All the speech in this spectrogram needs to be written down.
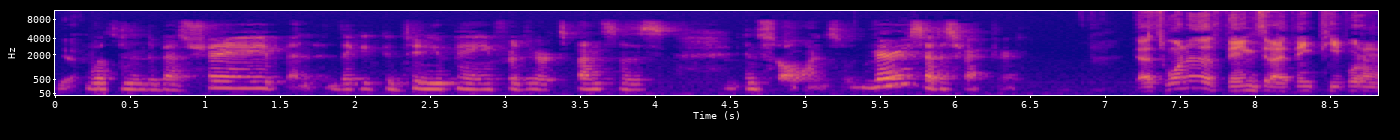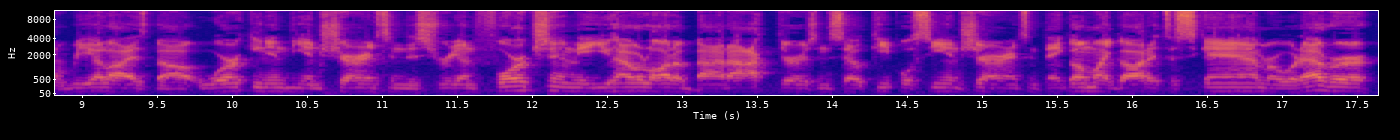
yeah. wasn't in the best shape, and they could continue paying for their expenses and so on. So very satisfactory. That's one of the things that I think people don't realize about working in the insurance industry. Unfortunately, you have a lot of bad actors, and so people see insurance and think, "Oh my God, it's a scam" or whatever.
